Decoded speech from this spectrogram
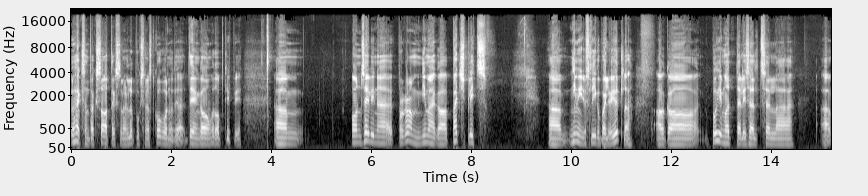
üheksandaks saateks olen lõpuks ennast kogunud ja teen ka oma top tipi um,. on selline programm nimega Batch Blitz uh,. nimi just liiga palju ei ütle, aga põhimõtteliselt selle uh,,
